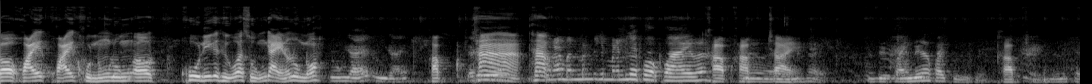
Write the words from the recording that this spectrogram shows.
ก็ควายควายขุนของลุงเอาคู่นี้ก็ถือว่าสูงใหญ่นะลุงเนาะลุงใหญ่ลุงใหญ่ครับ ถ้าถ้าถ้ามันมันไม่ใช่มันไม่ใช่พ่อควายมั้ยครับครับเออใช่ ไม่ใช่ มันเป็นควายเนื้อควายขุนเฉยครับๆไม่ใช่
